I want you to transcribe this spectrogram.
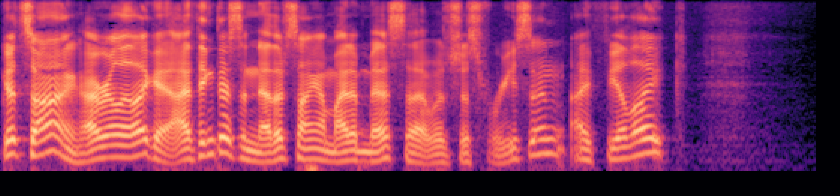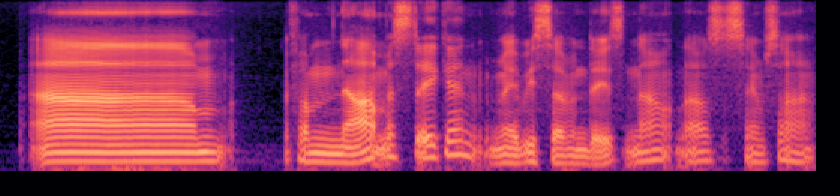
good song. I really like it. I think there's another song I might have missed that was just recent. I feel like, um, if I'm not mistaken, maybe Seven Days. No, that was the same song.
